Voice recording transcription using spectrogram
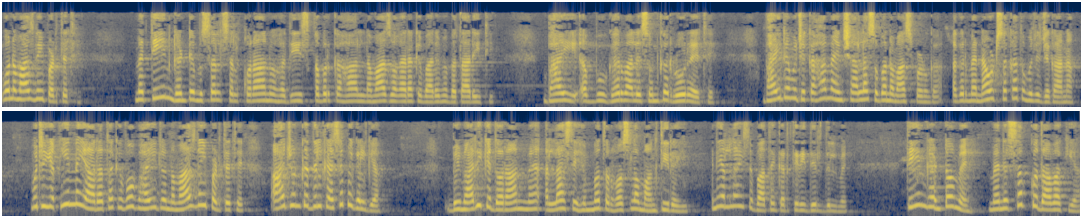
وہ نماز نہیں پڑھتے تھے۔ میں تین گھنٹے مسلسل قرآن و حدیث، قبر کا حال، نماز وغیرہ کے بارے میں بتا رہی تھی۔ بھائی، ابو، گھر والے سن کر رو رہے تھے۔ بھائی نے مجھے کہا میں انشاءاللہ صبح نماز پڑھوں گا۔ اگر میں نہ اٹھ سکا تو مجھے جگانا۔ مجھے یقین نہیں آ رہا تھا کہ وہ بھائی جو نماز نہیں پڑھتے تھے، آج ان کا دل کیسے پگل گیا؟ بیماری کے دوران میں اللہ سے ہمت اور حوصلہ مانگتی رہی۔ یعنی اللہ ہی سے باتیں کرتی رہی دل دل میں۔ تین گھنٹوں میں میں نے سب کو دعویٰ کیا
